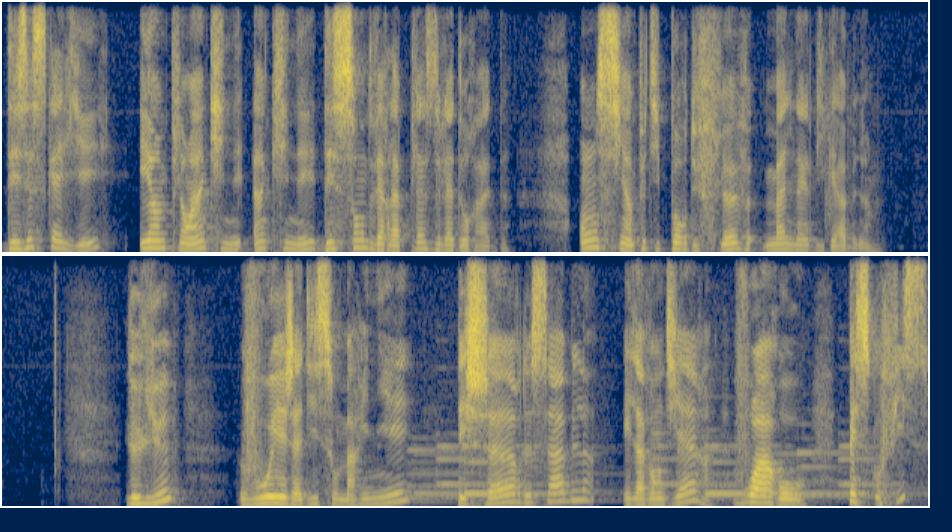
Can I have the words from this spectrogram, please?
Des escaliers et un plan incliné, descendent vers la place de la Dorade, ancien petit port du fleuve mal navigable. Le lieu, voué jadis aux mariniers, pêcheurs de sable et lavandières, voire aux pescofis,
